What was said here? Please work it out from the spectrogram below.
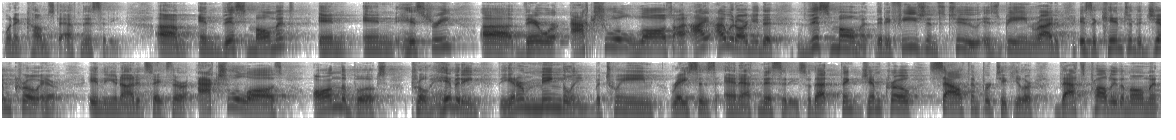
when it comes to ethnicity. Um, in this moment in, in history, uh, there were actual laws. I, I would argue that this moment that Ephesians 2 is being written is akin to the Jim Crow era in the United States. There are actual laws on the books prohibiting the intermingling between races and ethnicity. So that think Jim Crow South in particular, that's probably the moment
